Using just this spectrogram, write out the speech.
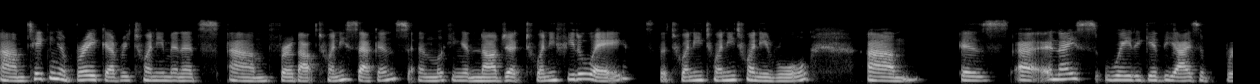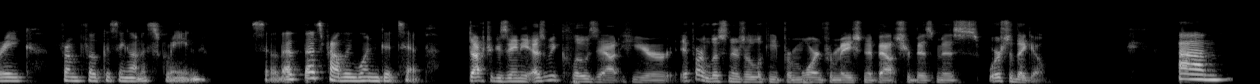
um, taking a break every 20 minutes um, for about 20 seconds and looking at an object 20 feet away, it's the 20 20 20 rule, um, is a, a nice way to give the eyes a break from focusing on a screen. So that, that's probably one good tip. Dr. Khazaeni, as we close out here, if our listeners are looking for more information about strabismus, where should they go? Um,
